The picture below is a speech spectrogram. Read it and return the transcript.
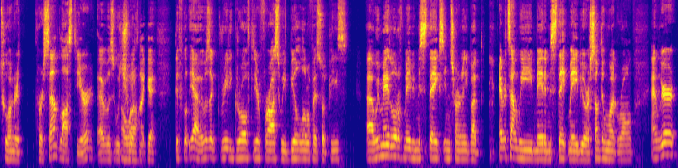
200% last year. It was which oh, was like a difficult yeah it was a really growth year for us. We built a lot of sops uh, we made a lot of maybe mistakes internally but every time we made a mistake maybe or something went wrong and we're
